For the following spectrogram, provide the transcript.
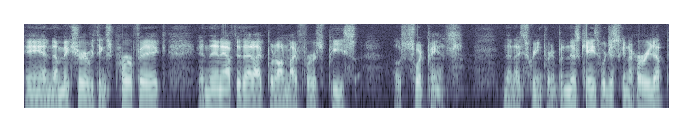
and uh, make sure everything's perfect. And then after that, I put on my first piece of sweatpants. And then I screen print it. But in this case, we're just going to hurry it up.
